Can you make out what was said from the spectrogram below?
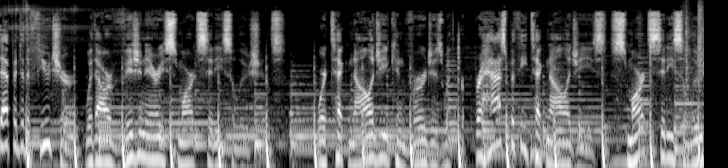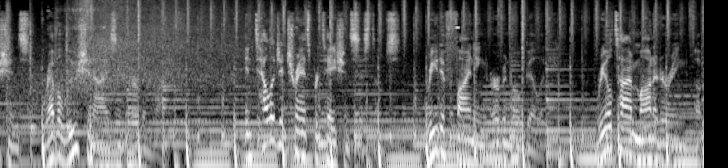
step into the future with our visionary smart city solutions, where technology converges with Brihaspathi Technologies, smart city solutions revolutionizing urban life. Intelligent transportation systems, redefining urban mobility. Real-time monitoring of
